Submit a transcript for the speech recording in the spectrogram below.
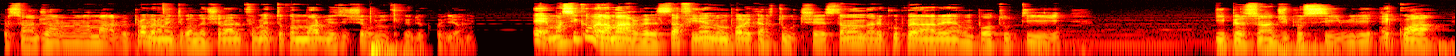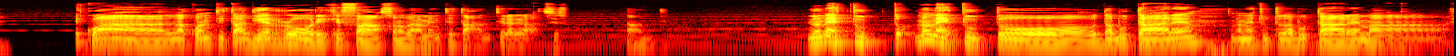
personaggio horror nella Marvel. Però veramente quando c'era il fumetto con Morbius dicevo minchia che due coglioni. Eh, ma siccome la Marvel sta finendo un po' le cartucce, sta andando a recuperare un po' tutti i personaggi possibili. E qua e qua la quantità di errori che fa sono veramente tanti, ragazzi. tanti. Non è tutto, non è tutto da buttare, non è tutto da buttare, ma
